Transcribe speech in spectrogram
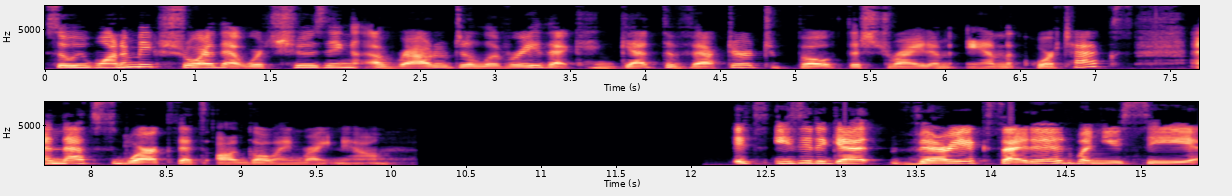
So we want to make sure that we're choosing a route of delivery that can get the vector to both the striatum and the cortex. And that's work that's ongoing right now. It's easy to get very excited when you see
